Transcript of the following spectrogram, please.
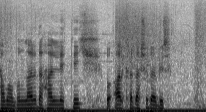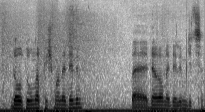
Tamam bunları da hallettik. Bu arkadaşı da bir doğduğuna pişman edelim ve devam edelim gitsin.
